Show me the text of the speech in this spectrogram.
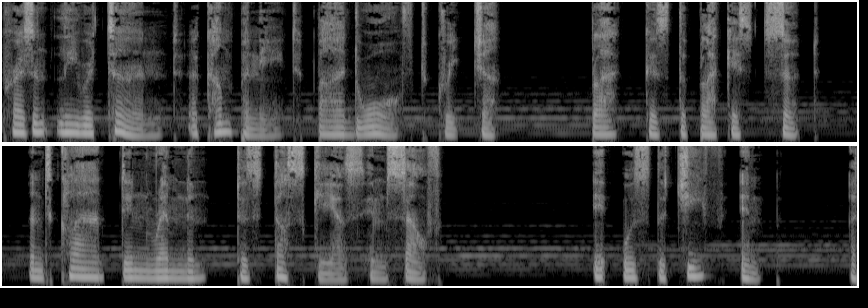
presently returned accompanied by a dwarfed creature black as the blackest soot, and clad in remnant as dusky as himself. It was the chief imp, a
